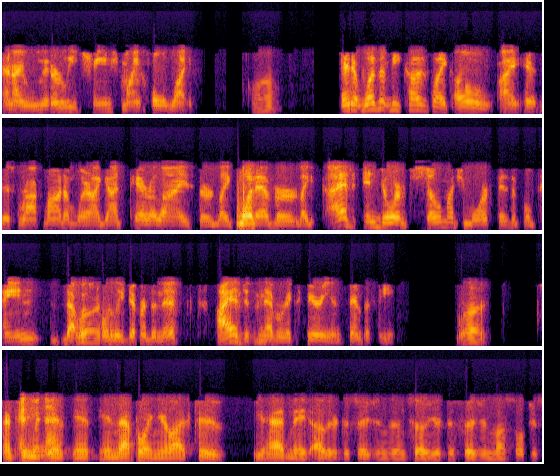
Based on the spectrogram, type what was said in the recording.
and I literally changed my whole life. Wow. And it wasn't because like, oh, I hit this rock bottom where I got paralyzed or like whatever. Like I had endured so much more physical pain that was Right. totally different than this. I had just mm-hmm. never experienced empathy. Right. And see, And when that- in, in in that point in your life too, you had made other decisions, and so your decision muscle just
